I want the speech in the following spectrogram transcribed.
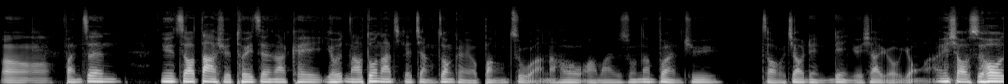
嗯嗯反正因为知道大学推甄啊，可以有拿多拿几个奖状，可能有帮助啊。然后我阿妈就说：“那不然你去找个教练练一下游泳啊。”因为小时候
